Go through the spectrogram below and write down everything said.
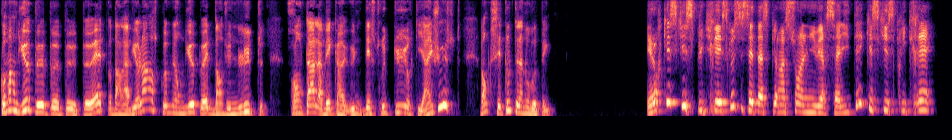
Comment Dieu peut, peut, peut, peut être dans la violence? Comment Dieu peut être dans une lutte frontale avec un- une, des structures qui est injuste? Donc, c'est toute la nouveauté. Et alors, qu'est-ce qui expliquerait, est-ce que c'est cette aspiration à l'universalité? Qu'est-ce qui expliquerait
